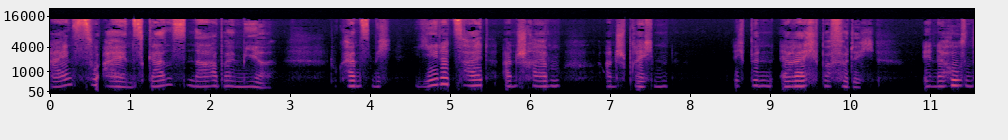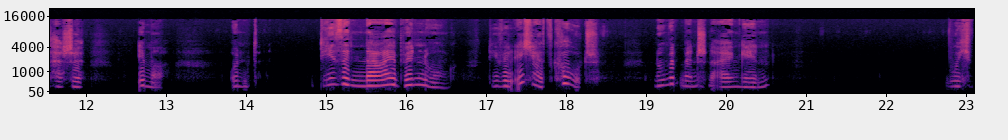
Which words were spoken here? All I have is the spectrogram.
eins zu eins ganz nah bei mir. Du kannst mich jederzeit anschreiben, ansprechen. Ich bin erreichbar für dich. In der Hosentasche immer. Und diese nahe Bindung, die will ich als Coach nur mit Menschen eingehen, wo ich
